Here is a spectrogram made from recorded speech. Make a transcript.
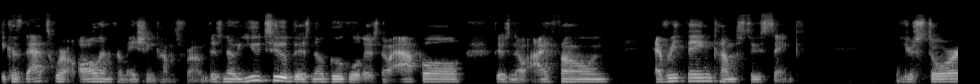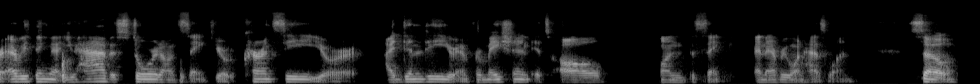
because that's where all information comes from. There's no YouTube, there's no Google, there's no Apple, there's no iPhone. Everything comes through Cynque. Your store, everything that you have is stored on Cynque. Your currency, your identity, your information, it's all on the Cynque, and everyone has one. So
